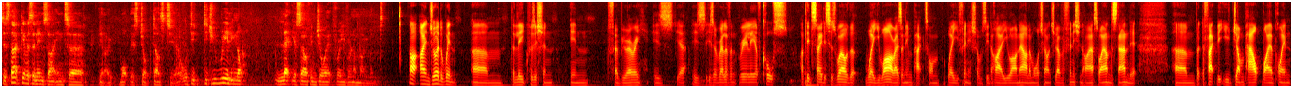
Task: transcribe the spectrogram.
Does that give us an insight into you know what this job does to you, or did did you really not let yourself enjoy it for even a moment? Oh, I enjoyed the win. Um, the league position in February is yeah is is irrelevant really. Of course, I did say this as well that where you are has an impact on where you finish. Obviously, the higher you are now, the more chance you have of finishing higher. So I understand it. Um, but the fact that you jump out by a point,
